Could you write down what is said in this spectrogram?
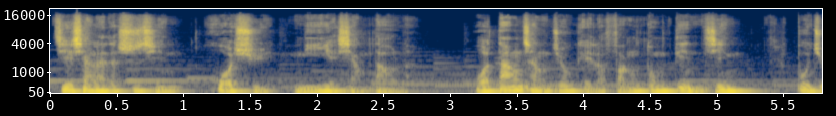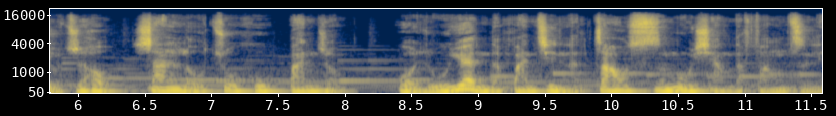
接下来的事情，或许你也想到了。我当场就给了房东定金。不久之后，三楼住户搬走，我如愿的搬进了朝思暮想的房子里。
